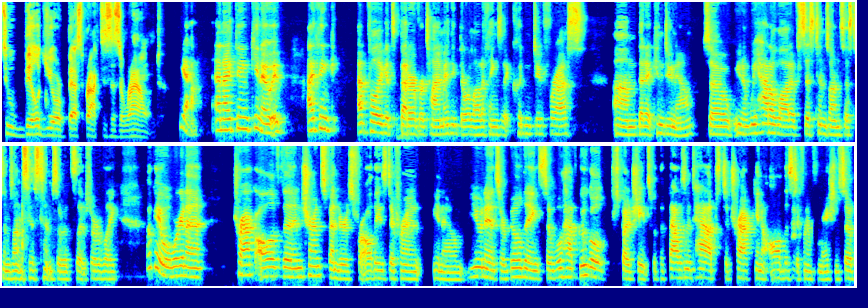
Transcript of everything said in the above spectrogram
to build your best practices around. Yeah, and I think you know it. I think Appfolio gets better over time. I think there were a lot of things that it couldn't do for us um, that it can do now. So you know, we had a lot of systems on systems on systems. So it's like, sort of like, okay, well, we're gonna track all of the insurance vendors for all these different you know units or buildings. So we'll have Google spreadsheets with a thousand tabs to track you know all this different information. So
